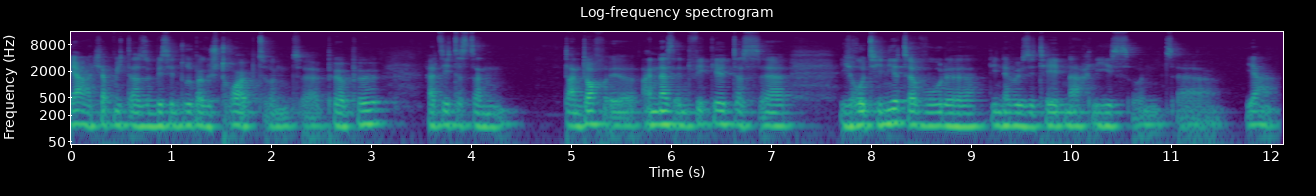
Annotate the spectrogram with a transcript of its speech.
ja, ich habe mich da so ein bisschen drüber gesträubt und äh, peu à peu hat sich das dann, dann doch äh, anders entwickelt, dass äh, ich routinierter wurde, die Nervosität nachließ und äh, ja,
